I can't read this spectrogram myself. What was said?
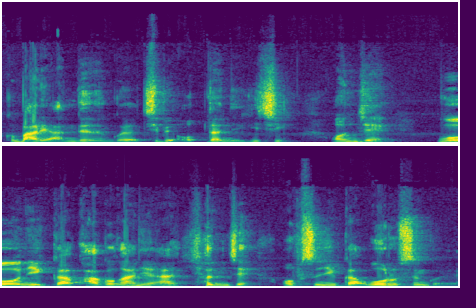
그럼 말이 안 되는 거예요. 집에 없다는 얘기지. 언제? were니까 과거가 아니야. 현재. 없으니까 were로 쓴 거예요.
